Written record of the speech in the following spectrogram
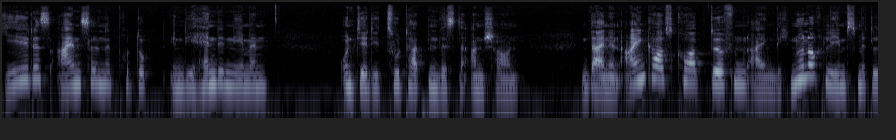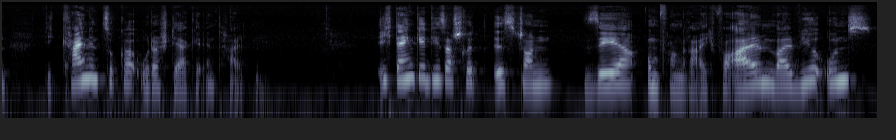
jedes einzelne Produkt in die Hände nehmen und dir die Zutatenliste anschauen. In deinen Einkaufskorb dürfen eigentlich nur noch Lebensmittel, die keinen Zucker oder Stärke enthalten. Ich denke, dieser Schritt ist schon sehr umfangreich, vor allem weil wir uns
